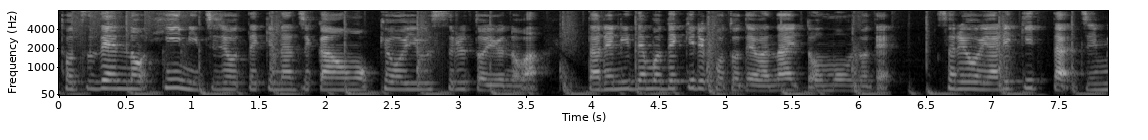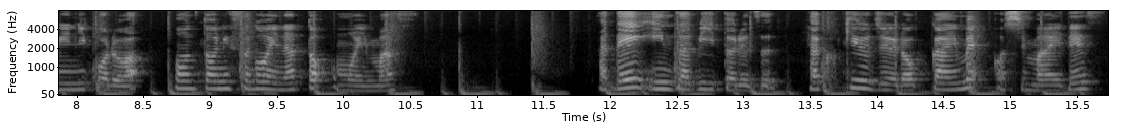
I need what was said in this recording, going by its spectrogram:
突然の非日常的な時間を共有するというのは誰にでもできることではないと思うので、それをやりきったジミー・ニコルは本当にすごいなと思います。A Day in the Beatles 196回目おしまいです。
